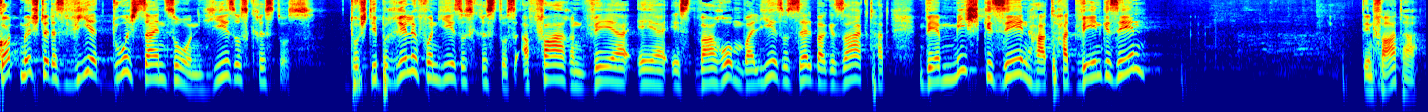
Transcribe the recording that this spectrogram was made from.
Gott möchte, dass wir durch seinen Sohn, Jesus Christus, durch die Brille von Jesus Christus erfahren, wer er ist. Warum? Weil Jesus selber gesagt hat, wer mich gesehen hat, hat wen gesehen? Den Vater.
